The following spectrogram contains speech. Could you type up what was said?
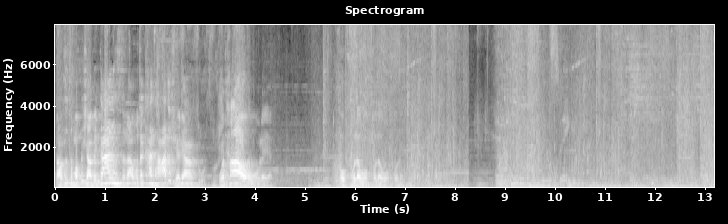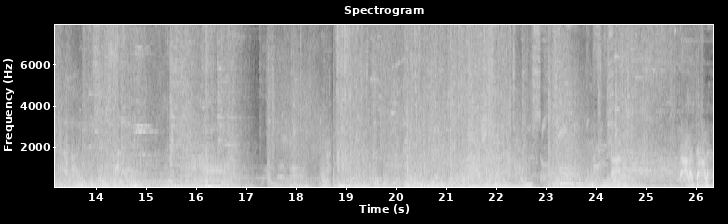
老子怎么被小兵干死了？我在看他的血量，我套了呀！我服了，我服了，我服了。嘎了嘎了，不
